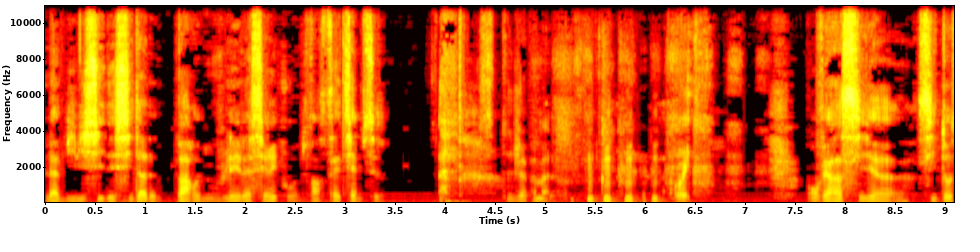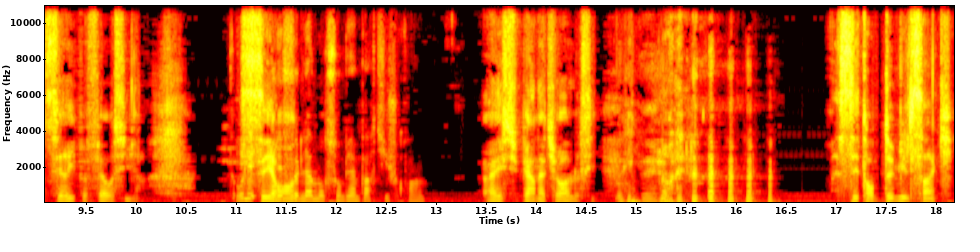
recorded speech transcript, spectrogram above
la BBC décida de ne pas renouveler la série pour une 27e saison. C'était déjà pas mal. On verra si, euh, si d'autres séries peuvent faire aussi bien. Les, C'est les en- feux de l'amour sont bien partis, je crois. hein. Ah, et Supernatural aussi. Oui. C'est en 2005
